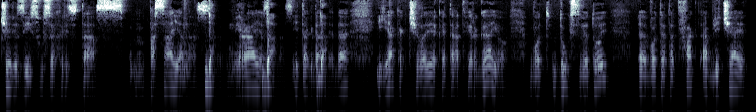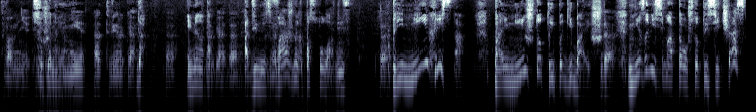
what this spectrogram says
через Иисуса Христа, спасая нас, да. умирая да. за нас и так далее. Да. Да? И я как человек это отвергаю, вот Дух Святой э, вот этот факт обличает во мне. Совершенно Не отвергать. Да. да. Именно отвергать, так. Да? Один из важных постулатов. Да. Прими Христа, пойми, что ты погибаешь. Да. Независимо от того, что ты сейчас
